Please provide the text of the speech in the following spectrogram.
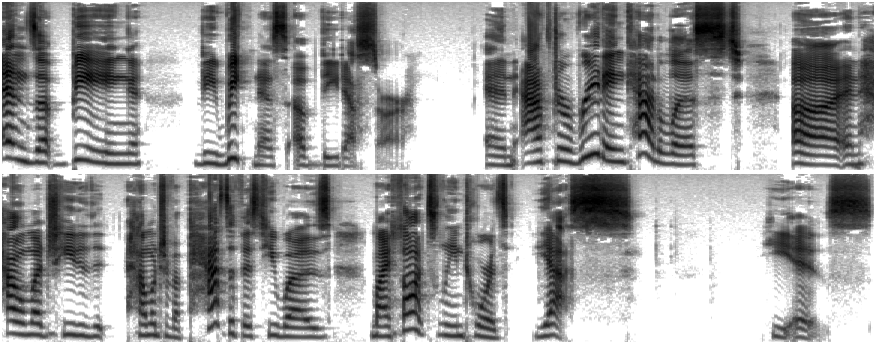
ends up being the weakness of the Death Star? And after reading Catalyst, uh, and how much he, how much of a pacifist he was, my thoughts lean towards yes, he is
